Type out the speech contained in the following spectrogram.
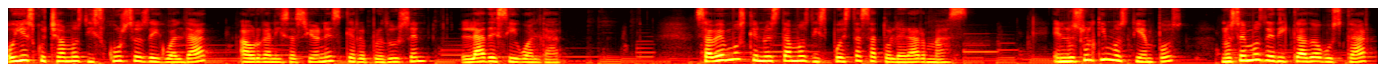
Hoy escuchamos discursos de igualdad a organizaciones que reproducen la desigualdad. Sabemos que no estamos dispuestas a tolerar más. En los últimos tiempos nos hemos dedicado a buscar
